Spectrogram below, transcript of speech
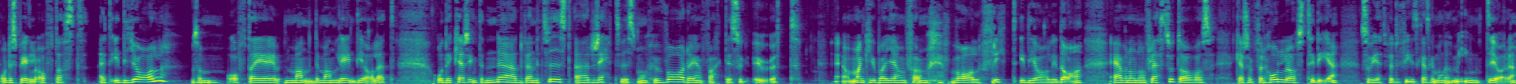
Och det speglar oftast ett ideal, som ofta är man, det manliga idealet. Och det kanske inte nödvändigtvis är rättvist mot hur vardagen faktiskt såg ut. Eh, man kan ju bara jämföra med valfritt ideal idag. Även om de flesta av oss kanske förhåller oss till det, så vet vi att det finns ganska många som inte gör det.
